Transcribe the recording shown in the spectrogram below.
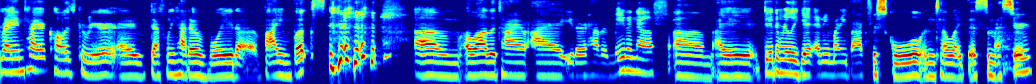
my entire college career, I've definitely had to avoid uh, buying books. um, a lot of the time, I either haven't made enough. Um, I didn't really get any money back for school until like this semester.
